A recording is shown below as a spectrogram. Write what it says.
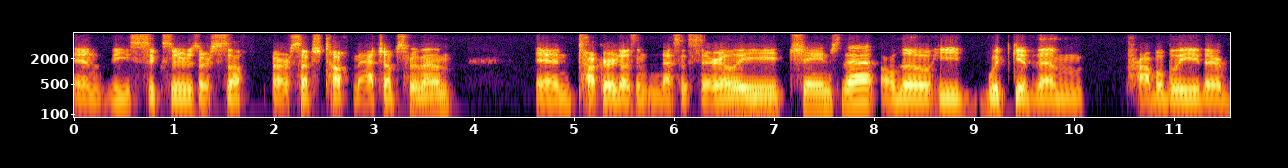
and the Sixers are suff are such tough matchups for them. And Tucker doesn't necessarily change that, although he would give them probably their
